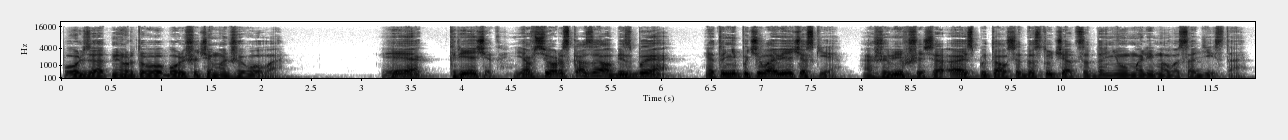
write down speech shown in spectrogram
Пользы от мертвого больше, чем от живого». «Э, кречет, я все рассказал, без «Б». Это не по-человечески», – оживившийся Айс пытался достучаться до неумолимого садиста.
